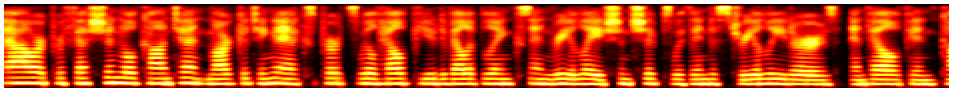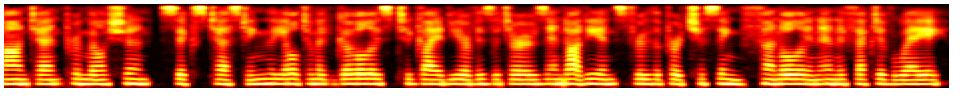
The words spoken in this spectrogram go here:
Our professional content marketing experts will help you develop links and relationships with industry leaders and help in content promotion. 6. Testing The ultimate goal is to guide your visitors and audience through the purchasing funnel in an effective way.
